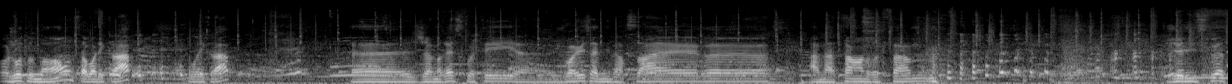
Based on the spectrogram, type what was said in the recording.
Bonjour tout le monde, ça va les crapes? Ça va les crapes? Euh, J'aimerais souhaiter euh, joyeux anniversaire euh, à ma tendre femme. Je lui souhaite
